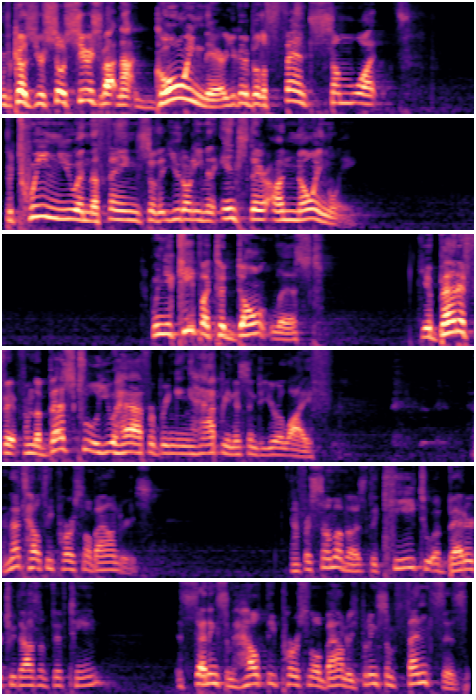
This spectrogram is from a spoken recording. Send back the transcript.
Because you're so serious about not going there, you're going to build a fence somewhat between you and the things so that you don't even inch there unknowingly. When you keep a to don't list, you benefit from the best tool you have for bringing happiness into your life. And that's healthy personal boundaries. And for some of us, the key to a better 2015 is setting some healthy personal boundaries, putting some fences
